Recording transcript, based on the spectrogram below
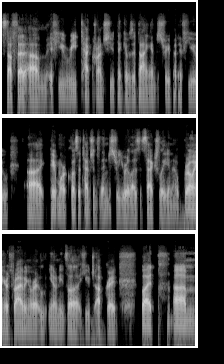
stuff that um, if you read TechCrunch you'd think it was a dying industry, but if you uh, pay more close attention to the industry, you realize it's actually you know growing or thriving or you know needs a huge upgrade. But um,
